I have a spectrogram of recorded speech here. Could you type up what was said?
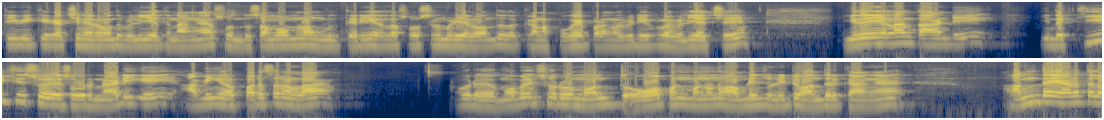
டிவிக்கு கட்சியினர் வந்து வெளியேற்றினாங்க ஸோ இந்த சம்பவம்லாம் உங்களுக்கு தெரியும். இதெல்லாம் சோஷியல் மீடியாவில் வந்து அதுக்கான புகைப்படங்கள் வீடியோக்குள்ளே வெளியாச்சு. இதையெல்லாம் தாண்டி இந்த கீர்த்தி சுரேஷ் ஒரு நடிகை அவங்க பர்சனலாக ஒரு மொபைல் ஷோரூம் வந்து ஓப்பன் பண்ணணும் அப்படின்னு சொல்லிட்டு வந்திருக்காங்க. அந்த இடத்துல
